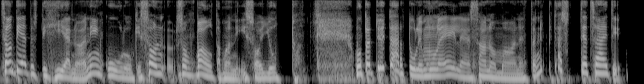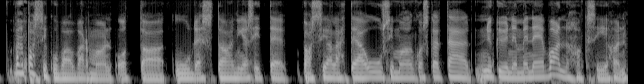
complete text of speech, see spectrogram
se on tietysti hienoa, niin kuuluukin. Se on, se on valtavan iso juttu. Mutta tytär tuli mulle eilen sanomaan, että nyt pitäisi, tiedätkö, äiti, vähän passikuvaa varmaan ottaa uudestaan ja sitten passia lähteä uusimaan, koska tämä nykyinen menee vanhaksi ihan,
